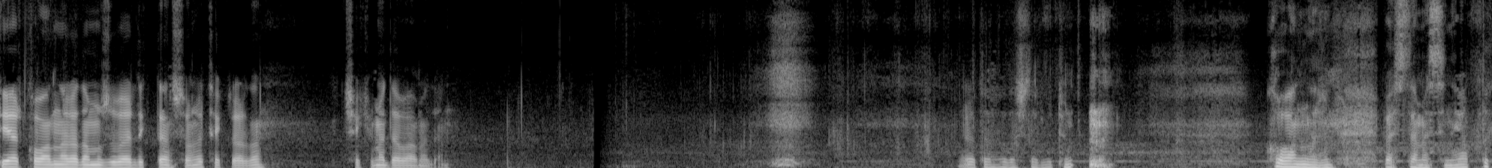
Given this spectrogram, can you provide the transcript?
Diğer kovanlara da muzu verdikten sonra tekrardan çekime devam edelim. Evet arkadaşlar bütün kovanların beslemesini yaptık.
